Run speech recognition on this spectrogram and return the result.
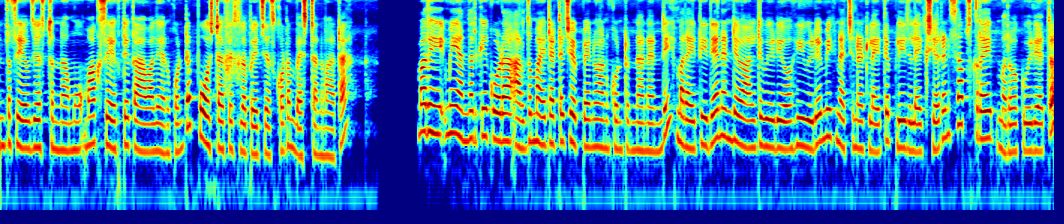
ఇంత సేవ్ చేస్తున్నాము మాకు సేఫ్టీ కావాలి అనుకుంటే పోస్ట్ ఆఫీస్లో పే చేసుకోవడం బెస్ట్ అనమాట మరి మీ అందరికీ కూడా అర్థమయ్యేటట్టే చెప్పాను అనుకుంటున్నానండి. మరి అయితే ఇదేనండి వాళ్ళ వీడియో. ఈ వీడియో మీకు నచ్చినట్లయితే please like share and subscribe. మరొక వీడియోతో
